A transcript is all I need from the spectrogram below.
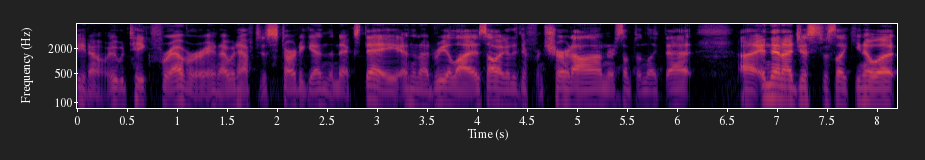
you know, it would take forever, and I would have to start again the next day, and then I'd realize, oh, I got a different shirt on or something like that, uh, and then I just was like, you know what,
